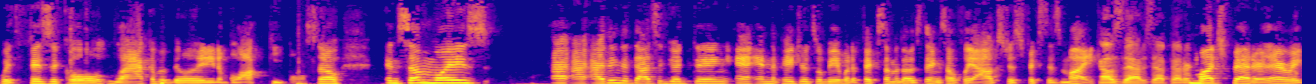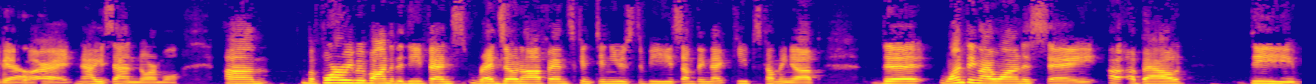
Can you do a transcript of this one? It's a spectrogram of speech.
with physical lack of ability to block people. So, in some ways, I, I think that that's a good thing, and, and, the Patriots will be able to fix some of those things. Hopefully, Alex just fixed his mic. How's that? Is that better? Much better. There we okay, go. Cool. All right, now you sound normal. Um, before we move on to the defense, red zone offense continues to be something that keeps coming up the one thing I want to say uh, about the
